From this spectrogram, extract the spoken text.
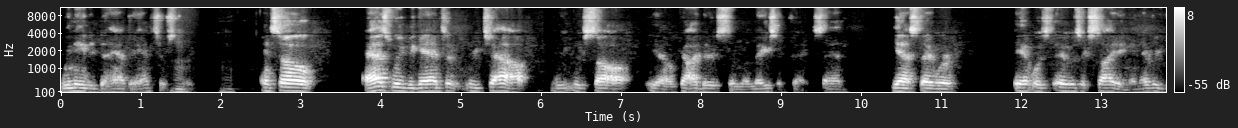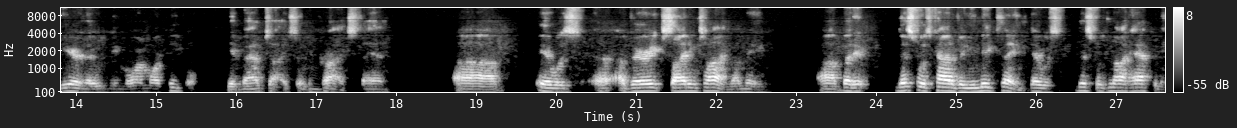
we needed to have the answers to. Mm. And so as we began to reach out, we, we saw, you know, God do some amazing things. And yes, they were, it was, it was exciting. And every year there would be more and more people get baptized into Mm. Christ. And uh, it was a, a very exciting time. I mean, uh, but it, this was kind of a unique thing. There was, this was not happening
